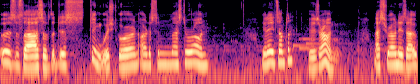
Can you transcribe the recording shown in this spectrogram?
This is the house of the distinguished Goron artisan Master Rohan. You need something? Who's Rohan? Master Rohan is a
